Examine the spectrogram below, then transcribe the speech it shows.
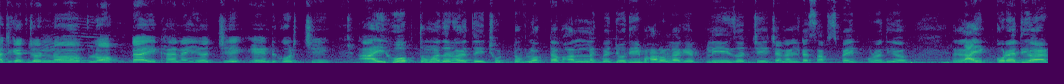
আজকের জন্য ব্লগটা এখানেই হচ্ছে এন্ড করছি। আই হোপ তোমাদের হয়তো এই ছোট্ট ব্লগটা ভালো লাগবে। যদি ভালো লাগে প্লিজ হচ্ছে চ্যানেলটা সাবস্ক্রাইব করে দিও। লাইক করে দিও আর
